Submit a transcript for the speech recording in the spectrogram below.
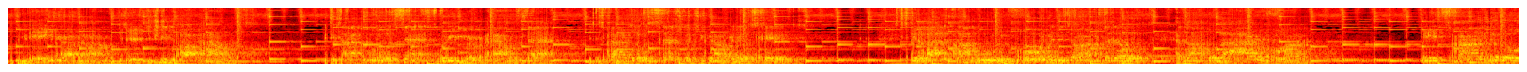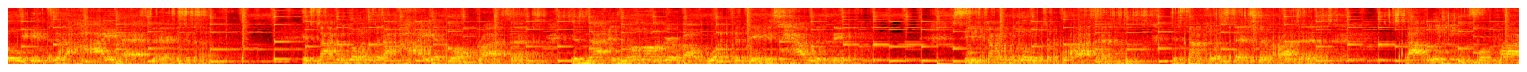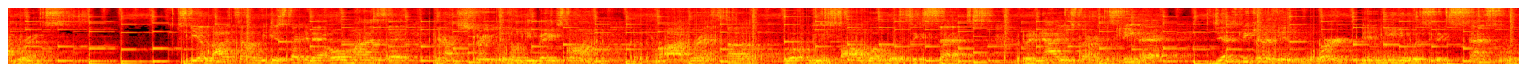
You think you're out of balance. Here's the truth out of balance. It's time to assess where you're balanced at. It's time to assess what you got on your scales. See, a lot of times moving forward in this ourselves, as I pull the Hierophant, it's time to go into the higher aspects of. It's time to go into the higher thought process. It's not. It's no longer about what to think. It's how to think. See, it's time to go into processes. It's time to assess your process. Stop looking for progress. See, a lot of times we get stuck in that old mindset, and our strength is only based on the progress of what we saw was success. But now you're starting to see that just because it worked didn't mean it was successful.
